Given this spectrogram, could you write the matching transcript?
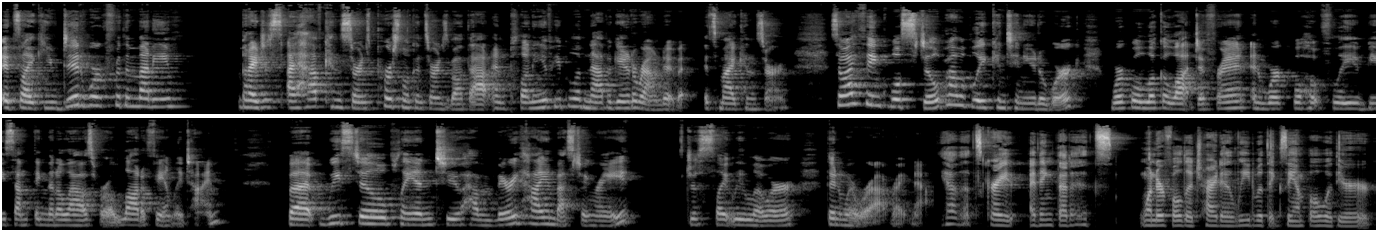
it's like you did work for the money, but I just I have concerns, personal concerns about that, and plenty of people have navigated around it, but it's my concern. So I think we'll still probably continue to work. Work will look a lot different, and work will hopefully be something that allows for a lot of family time. But we still plan to have a very high investing rate, just slightly lower than where we're at right now. Yeah, that's great. I think that it's wonderful to try to lead with example with your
